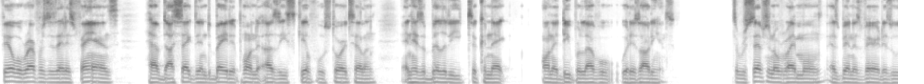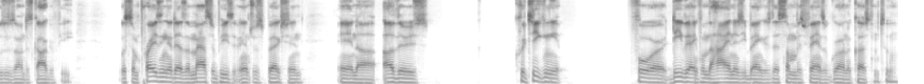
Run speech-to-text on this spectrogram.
filled with references that his fans have dissected and debated, pointing to Uzi's skillful storytelling and his ability to connect on a deeper level with his audience. The reception of Red Moon has been as varied as Uzi's on discography, with some praising it as a masterpiece of introspection and uh, others critiquing it for deviating from the high energy bangers that some of his fans have grown accustomed to.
